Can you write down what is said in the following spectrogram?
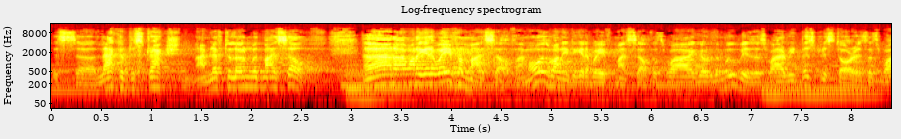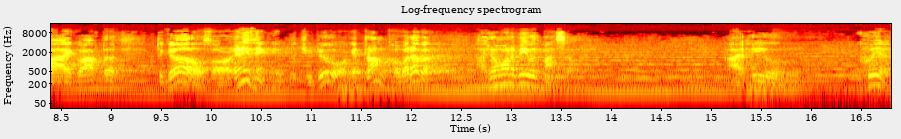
this uh, lack of distraction. I'm left alone with myself. And I want to get away from myself. I'm always wanting to get away from myself. That's why I go to the movies. That's why I read mystery stories. That's why I go after to girls or anything that you do or get drunk or whatever. I don't want to be with myself. I feel queer.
